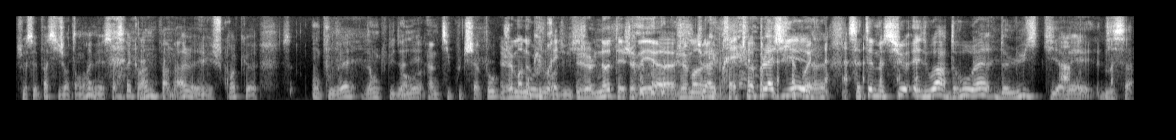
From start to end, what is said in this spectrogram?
je ne sais pas si j'entendrais, mais ça serait quand même pas mal. Et je crois que on pouvait donc lui donner un petit coup de chapeau. Je m'en occuperai. Je le note et je vais, euh, je m'en occuperai. Tu vas plagier. Oui. euh, C'était Monsieur Édouard Drouin de lui qui Ah. avait dit ça.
